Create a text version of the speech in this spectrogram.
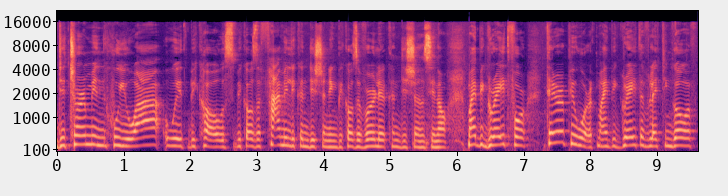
determine who you are with because because of family conditioning because of earlier conditions you know. Might be great for therapy work might be great of letting go of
